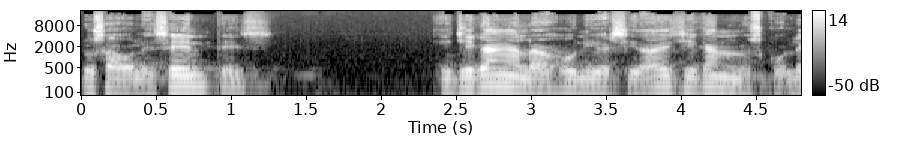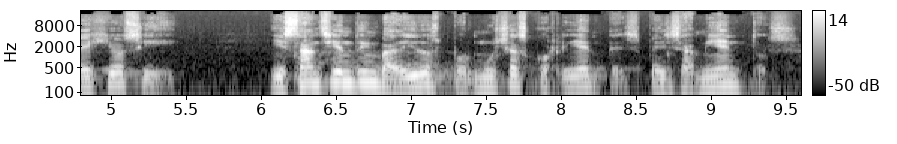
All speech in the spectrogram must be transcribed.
los adolescentes, y llegan a las universidades, llegan a los colegios y, y están siendo invadidos por muchas corrientes, pensamientos,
